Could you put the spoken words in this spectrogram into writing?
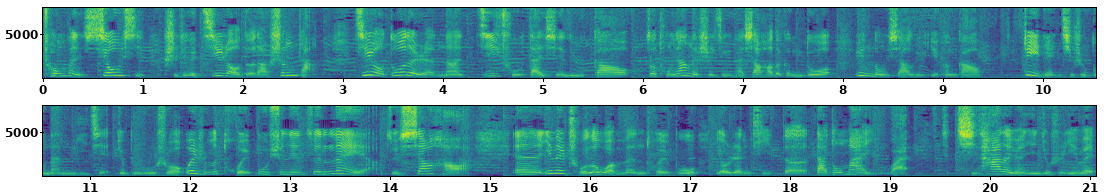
充分休息，使这个肌肉得到生长。肌肉多的人呢，基础代谢率高，做同样的事情，它消耗的更多，运动效率也更高。这一点其实不难理解。就比如说，为什么腿部训练最累啊、最消耗啊？嗯，因为除了我们腿部有人体的大动脉以外。其他的原因就是因为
